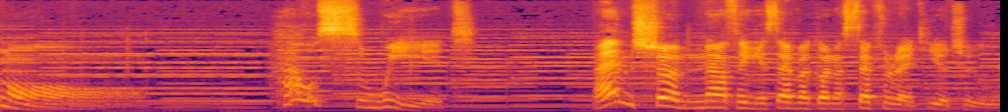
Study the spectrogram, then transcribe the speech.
Oh, how sweet. I'm sure nothing is ever gonna separate you two.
